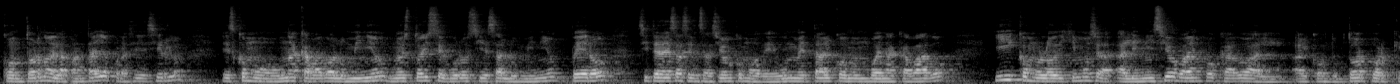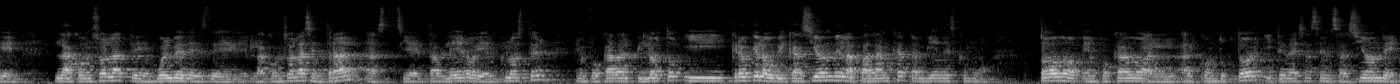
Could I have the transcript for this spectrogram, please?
contorno de la pantalla, por así decirlo, es como un acabado aluminio. No estoy seguro si es aluminio, pero sí te da esa sensación como de un metal con un buen acabado. Y como lo dijimos al inicio, va enfocado al, al conductor porque la consola te envuelve desde la consola central hacia el tablero y el clúster, enfocada al piloto. Y creo que la ubicación de la palanca también es como todo enfocado al, al conductor y te da esa sensación de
